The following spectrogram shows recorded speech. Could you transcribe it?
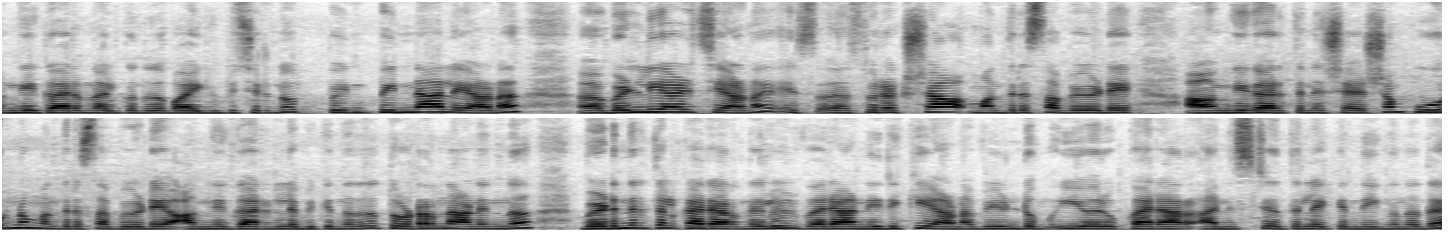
അംഗീകാരം നൽകുന്നത് വൈകിപ്പിച്ചിരുന്നു. പിന്നാലെയാണ് വെള്ളിയാഴ്ചയാണ് സുരക്ഷാ മന്ത്രിസഭയുടെ അംഗീകാരത്തിന് ശേഷം പൂർണ മന്ത്രിസഭയുടെ അംഗീകാരം ലഭിക്കുന്നത്. തുടർന്നാണ് ഇന്ന് വെടിനിർത്തൽ കരാർ നിലവിൽ വരാനിരിക്കെയാണ് വീണ്ടും ഈ ഒരു കരാർ അനിശ്ചിതത്തിലേക്ക് നീങ്ങുന്നത്.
